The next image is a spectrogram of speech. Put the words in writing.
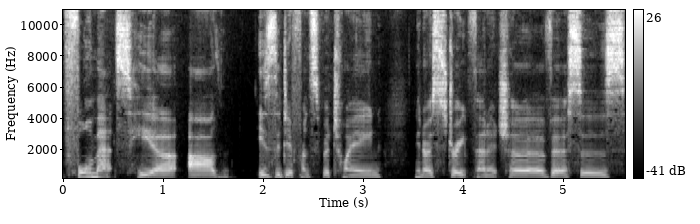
formats here are is the difference between you know street furniture versus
